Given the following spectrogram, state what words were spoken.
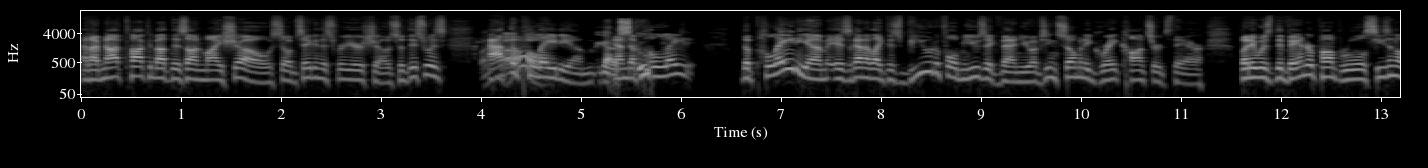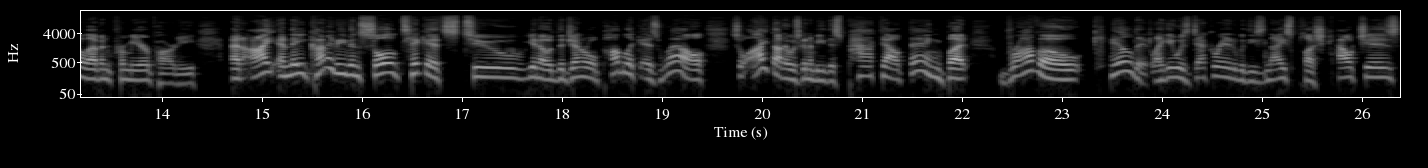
and I've not talked about this on my show, so I'm saving this for your show. So this was at the Oh. Palladium, We got a and the. Palladium. The Palladium is kind of like this beautiful music venue. I've seen so many great concerts there, but it was the Vanderpump Rules season 11 premiere party. And I, and they kind of even sold tickets to, you know, the general public as well. So I thought it was going to be this packed out thing, but Bravo killed it. Like it was decorated with these nice plush couches.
